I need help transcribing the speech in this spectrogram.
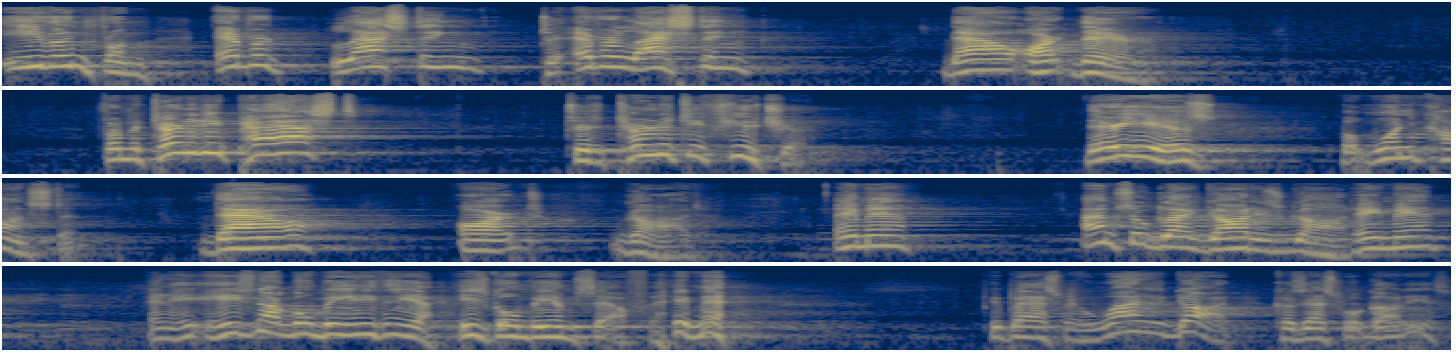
even from everlasting to everlasting, Thou art there. From eternity past to eternity future, there he is, but one constant Thou art God. Amen. I'm so glad God is God. Amen. And he, He's not going to be anything else, He's going to be Himself. Amen. People ask me, why did God? Because that's what God is.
